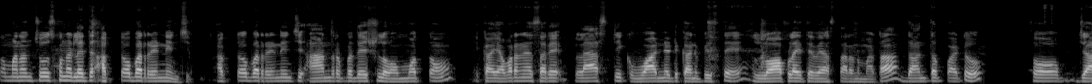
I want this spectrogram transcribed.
సో మనం చూసుకున్నట్లయితే అక్టోబర్ రెండు నుంచి అక్టోబర్ రెండు నుంచి ఆంధ్రప్రదేశ్లో మొత్తం ఇక ఎవరైనా సరే ప్లాస్టిక్ వాడినట్టు కనిపిస్తే లోపలైతే వేస్తారనమాట దాంతోపాటు సో జా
